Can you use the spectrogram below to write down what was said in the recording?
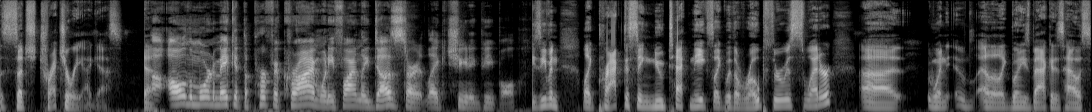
such treachery. I guess. Yeah. Uh, all the more to make it the perfect crime when he finally does start like cheating people. He's even like practicing new techniques, like with a rope through his sweater, uh, when uh, like when he's back at his house.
